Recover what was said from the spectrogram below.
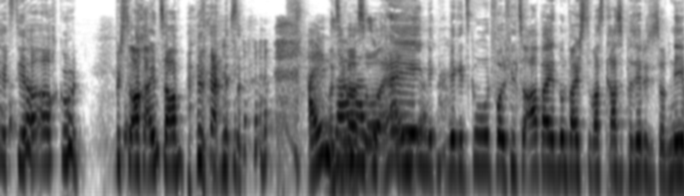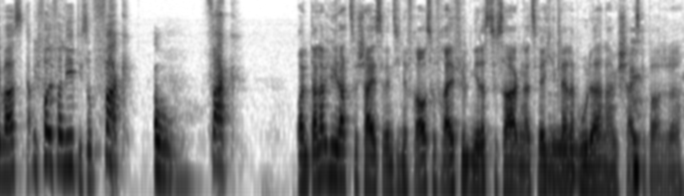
Geht's dir auch gut? Bist du auch einsam? also, einsam. Und sie war so, hey, mir, mir, geht's gut, voll viel zu arbeiten und weißt du, was krasses passiert ist? Ich so, nee, was? Hab mich voll verliebt. Ich so, fuck. Oh. Fuck. Und dann habe ich mir gedacht, so scheiße, wenn sich eine Frau so frei fühlt, mir das zu sagen, als wäre ich ihr kleiner mhm. Bruder, dann habe ich Scheiß gebaut, oder?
